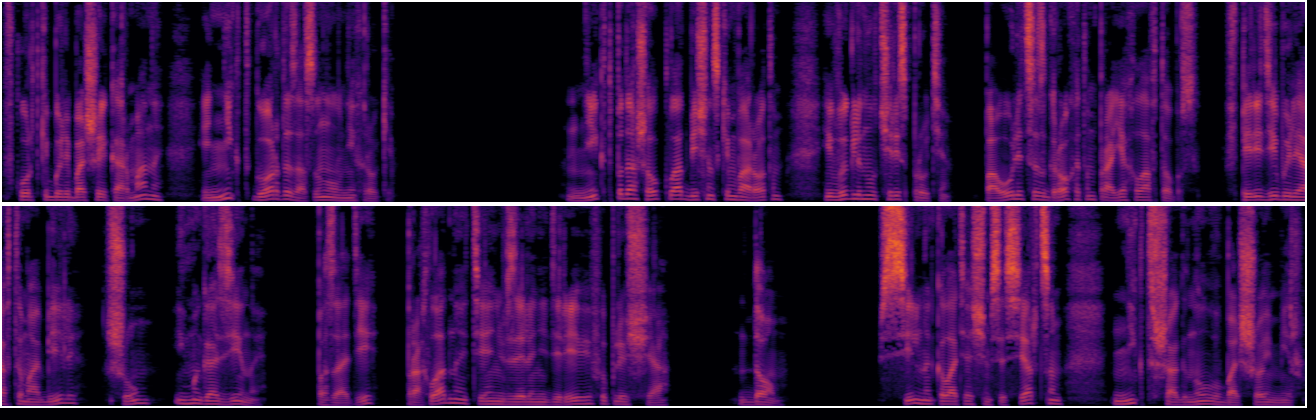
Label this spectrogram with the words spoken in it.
В куртке были большие карманы, и Никт гордо засунул в них руки. Никт подошел к кладбищенским воротам и выглянул через прутья. По улице с грохотом проехал автобус. Впереди были автомобили, шум и магазины. Позади — прохладная тень в зелени деревьев и плюща. Дом. С сильно колотящимся сердцем Никт шагнул в большой мир.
